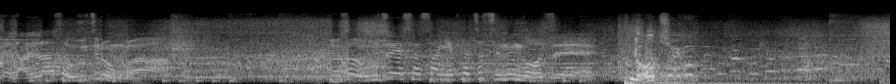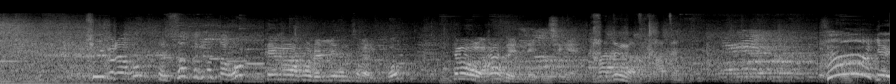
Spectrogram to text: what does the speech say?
그냥 날라서 우주로 온 거야. 그래서 우주의 세상이 펼쳐지는 거지. 출 됐어? 끝났다고? 테마홀 1, 2, 3, 4가 있고 테마홀 하나 더 있네 2층에. 가든 가자 가든. 야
